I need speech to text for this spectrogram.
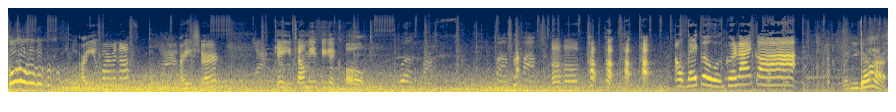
Whew. Are you warm enough? Are you sure? Okay, you tell me if you get cold. Bubbles, pop, pop, pop, pop. Oh, maybe look what I got. What do you got?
